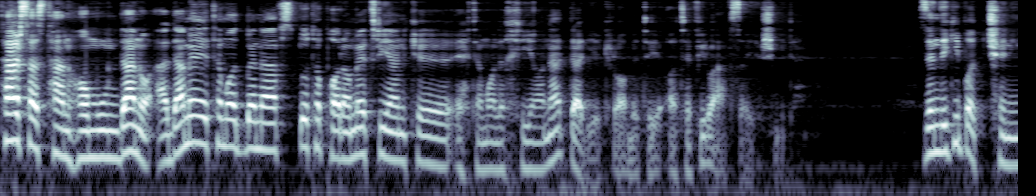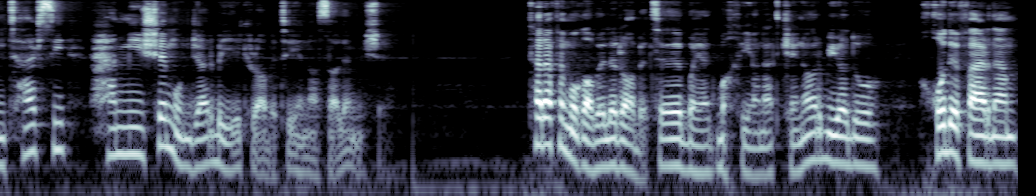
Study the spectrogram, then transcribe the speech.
ترس از تنها موندن و عدم اعتماد به نفس دو تا پارامتری که احتمال خیانت در یک رابطه عاطفی رو افزایش میدن زندگی با چنین ترسی همیشه منجر به یک رابطه ناسالم میشه طرف مقابل رابطه باید با خیانت کنار بیاد و خود فردم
